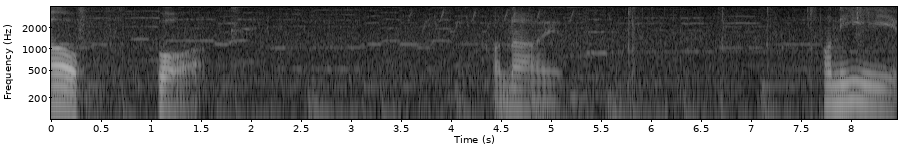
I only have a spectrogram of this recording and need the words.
Oh, fuck. Oh nein. Oh.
